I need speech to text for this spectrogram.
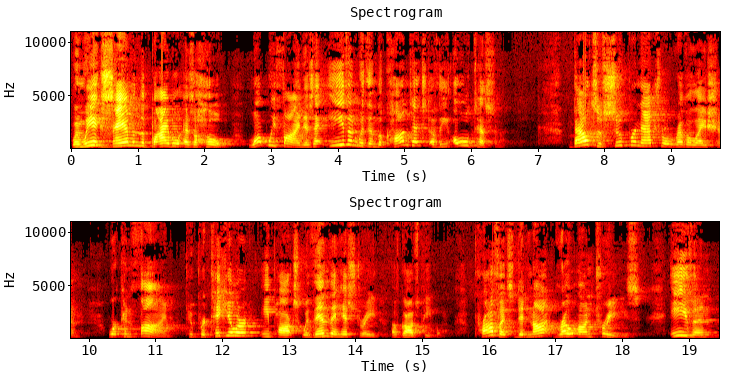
When we examine the Bible as a whole, what we find is that even within the context of the Old Testament, bouts of supernatural revelation were confined to particular epochs within the history of God's people. Prophets did not grow on trees, even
